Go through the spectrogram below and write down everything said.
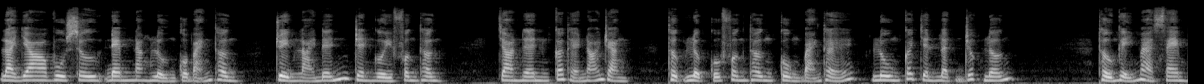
là do vu sư đem năng lượng của bản thân truyền lại đến trên người phân thân. Cho nên có thể nói rằng thực lực của phân thân cùng bản thể luôn có chênh lệch rất lớn. Thử nghĩ mà xem,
